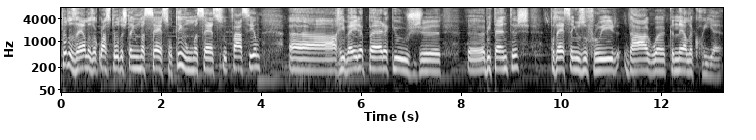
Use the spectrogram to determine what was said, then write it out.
todas elas, ou quase todas, têm um acesso, ou tinham um acesso fácil à ribeira para que os uh, habitantes pudessem usufruir da água que nela corria.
